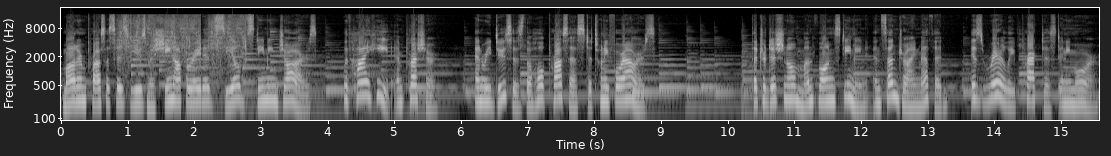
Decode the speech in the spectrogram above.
Modern processes use machine operated sealed steaming jars with high heat and pressure and reduces the whole process to 24 hours. The traditional month long steaming and sun drying method is rarely practiced anymore.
